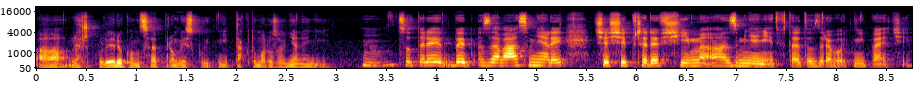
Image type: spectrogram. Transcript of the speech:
a neřkuli je dokonce promiskuitní. Tak tomu rozhodně není. Hmm. Co tedy by za vás měli Češi především eh, změnit v této zdravotní péči?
